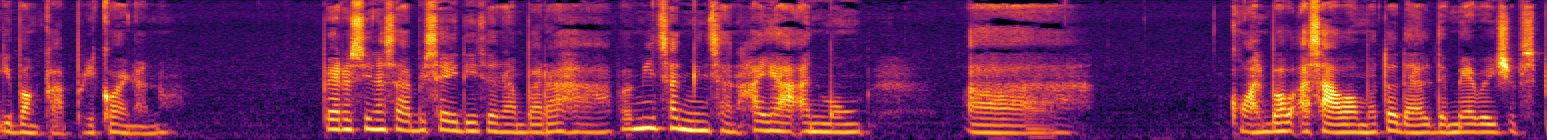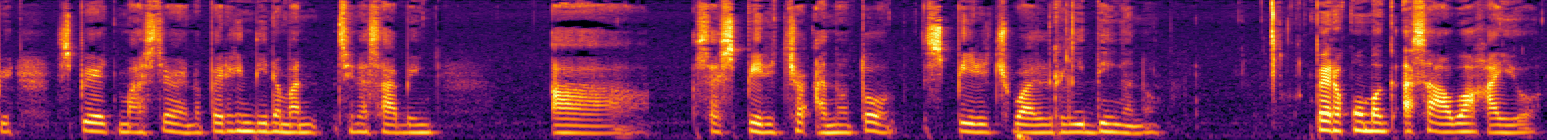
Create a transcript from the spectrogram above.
ibang Capricorn, ano. Pero sinasabi sa'yo dito ng baraha, paminsan-minsan, hayaan mong, ah, kung halimbawa asawa mo to dahil the marriage of spirit, spirit master, ano, pero hindi naman sinasabing ah, sa spiritual, ano to, spiritual reading, ano. Pero kung mag-asawa kayo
